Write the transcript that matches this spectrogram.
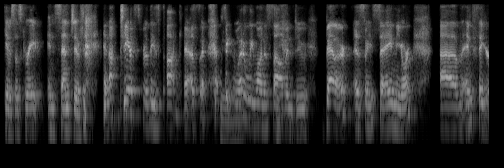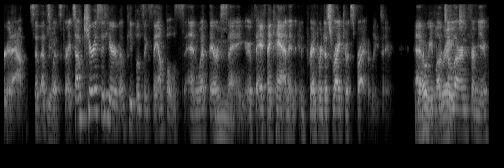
gives us great incentives and ideas for these podcasts. like, yeah. what do we want to solve and do better, as we say in New York? Um, and figure it out. So that's yeah. what's great. So I'm curious to hear about people's examples and what they're mm. saying, if they, if they can in, in print or just write to us privately too and we'd love great. to learn from you.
